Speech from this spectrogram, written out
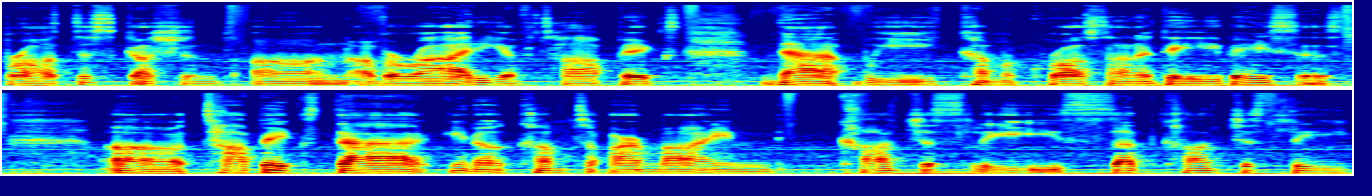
broad discussions on a variety of topics that we come across on a daily basis. Uh, topics that you know come to our mind consciously, subconsciously,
